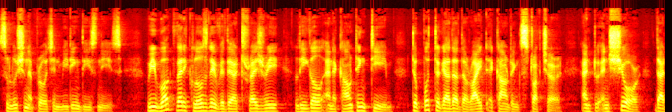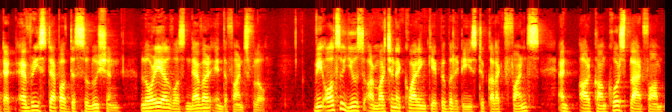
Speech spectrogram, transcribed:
solution approach in meeting these needs. We worked very closely with their treasury, legal, and accounting team to put together the right accounting structure and to ensure that at every step of the solution, L'Oreal was never in the funds flow. We also used our merchant acquiring capabilities to collect funds and our Concourse platform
